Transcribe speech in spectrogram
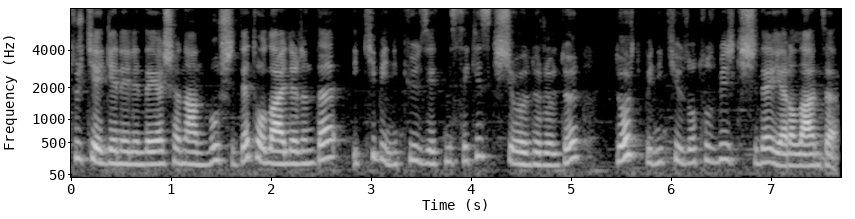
Türkiye genelinde yaşanan bu şiddet olaylarında 2278 kişi öldürüldü, 4231 kişi de yaralandı.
